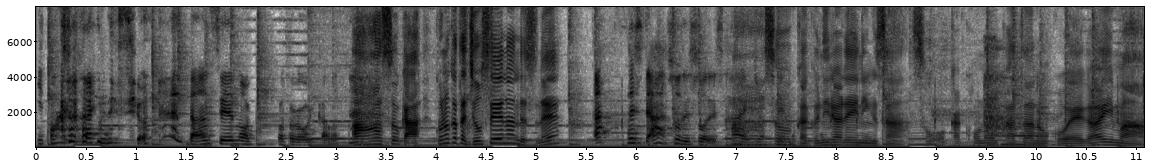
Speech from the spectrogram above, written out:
聞いたことないんですよ。男性のことが多いかな。ああそうか。この方女性なんですね。あですね。あそうですそうです。はいそうかグニラ・レーニングさん。そうかこの方の声が今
